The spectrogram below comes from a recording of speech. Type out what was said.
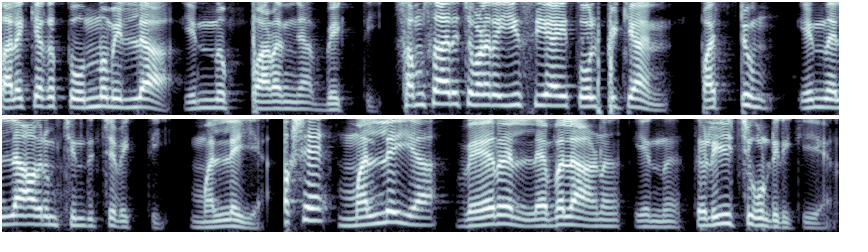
തലയ്ക്കകത്ത് ഒന്നുമില്ല എന്ന് പറഞ്ഞ വ്യക്തി. സംസാരിച്ച് വളരെ ഈസിയായി തോൽപ്പിക്കാൻ പറ്റും എന്ന് എല്ലാവരും ചിന്തിച്ച വ്യക്തി മല്ലയ്യ. പക്ഷെ മല്ലയ്യ വേറെ ലെവലാണ് എന്ന് തെളിയിച്ചു കൊണ്ടിരിക്കുകയാണ്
